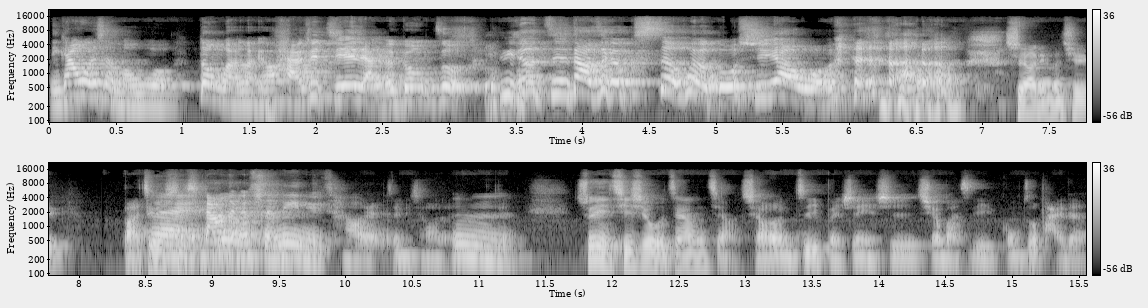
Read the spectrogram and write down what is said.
你看为什么我动完了以后还要去接两个工作，你就知道这个社会有多需要我们，需要你们去把这个事情当那个神力女超人，神力超人，嗯，所以其实我这样讲，小柔你自己本身也是喜欢把自己工作排的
